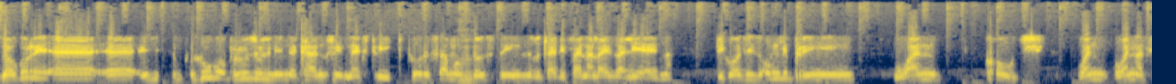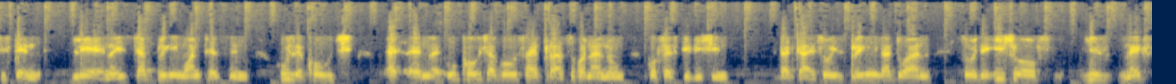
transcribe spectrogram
no, Kuri, uh, uh, Hugo Broos will be in the country next week. Some of mm. those things will try to finalize Aliena because he's only bringing one coach, one one assistant, le he's just bringing one person who's a coach and who coach go Cyprus go first division that guy. So he's bringing that one. So the issue of his next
